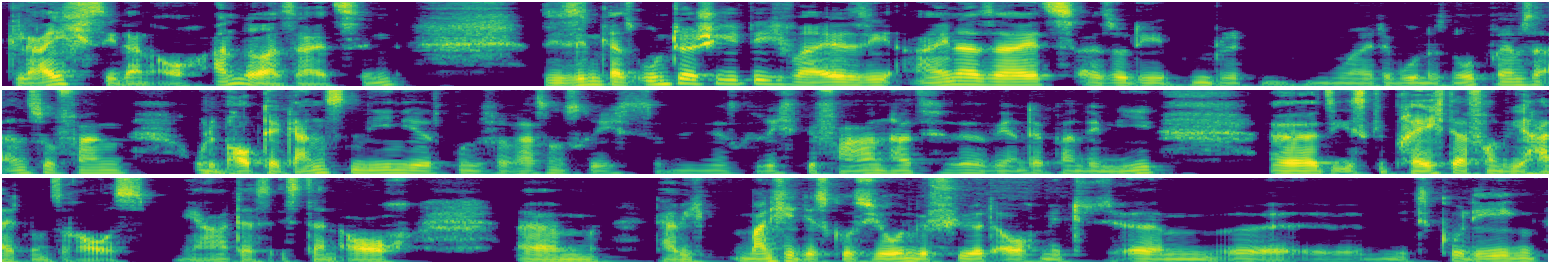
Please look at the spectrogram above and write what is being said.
gleich sie dann auch andererseits sind. Sie sind ganz unterschiedlich, weil sie einerseits, also die mit der Bundesnotbremse anzufangen und überhaupt der ganzen Linie des Bundesverfassungsgerichts, das Gericht gefahren hat äh, während der Pandemie, äh, sie ist geprägt davon, wir halten uns raus. Ja, das ist dann auch, ähm, da habe ich manche Diskussionen geführt, auch mit, ähm, äh, mit Kollegen,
